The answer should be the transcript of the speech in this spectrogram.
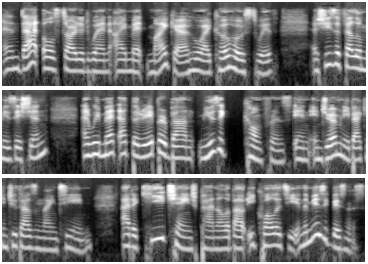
And that all started when I met Micah, who I co-host with. Uh, she's a fellow musician, and we met at the Reeperbahn Music Conference in, in Germany back in 2019 at a Keychange panel about equality in the music business.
